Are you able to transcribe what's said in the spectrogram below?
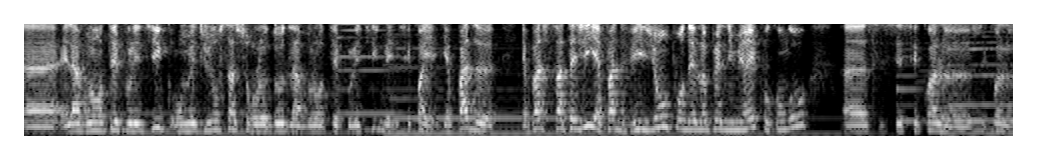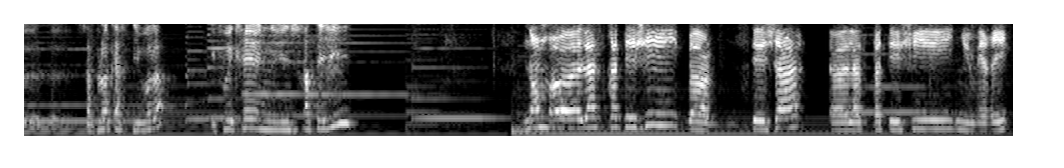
Euh, et la volonté politique, on met toujours ça sur le dos de la volonté politique, mais c'est quoi? Il n'y a, pas de, a pas de stratégie, il n'y a pas de vision pour développer le numérique au Congo? Euh, C'est quoi, le, quoi le, Ça bloque à ce niveau-là? Il faut écrire une, stratégie? Non, la stratégie, ben, déjà, la stratégie numérique,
